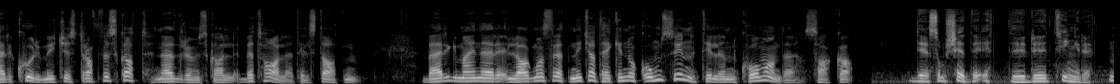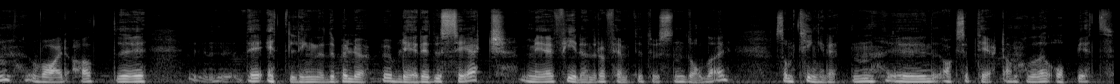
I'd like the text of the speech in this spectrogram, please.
er hvor mye straffeskatt Nerdrum skal betale til staten. Berg mener lagmannsretten ikke har tatt nok omsyn til den kommende saka. Det som skjedde etter tingretten, var at eh, det etterlignede beløpet ble redusert med 450 000 dollar, som tingretten eh, aksepterte han hadde oppgitt.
